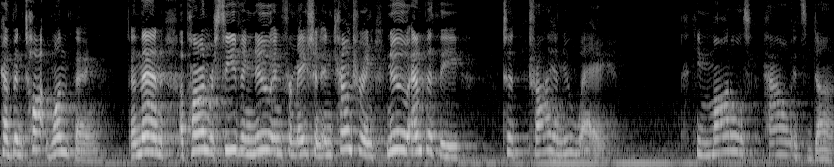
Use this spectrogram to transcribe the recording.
have been taught one thing. And then, upon receiving new information, encountering new empathy, to try a new way. He models how it's done.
